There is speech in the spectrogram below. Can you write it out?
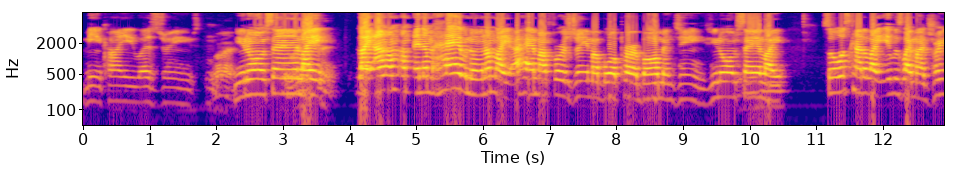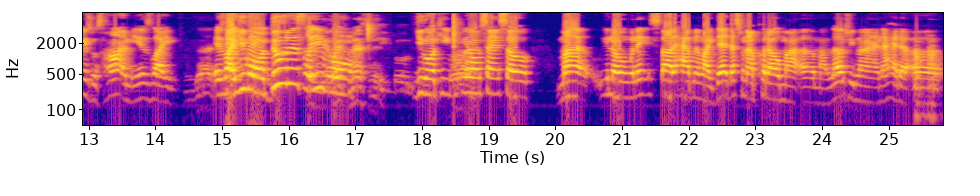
Me and Kanye West dreams. Right. You know what I'm saying? Like like I'm, I'm, I'm and I'm having them, and I'm like, I had my first dream. I bought a pair of Balmain jeans. You know what I'm saying? Mhm. Like, so it's kind of like it was like my dreams was haunting me. It's like Exactly. it's like you gonna do this or you Get gonna. Keep bullshit. you gonna keep. You know what I'm saying? So my you know when it started happening like that, that's when I put out my uh my luxury line. I had a uh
